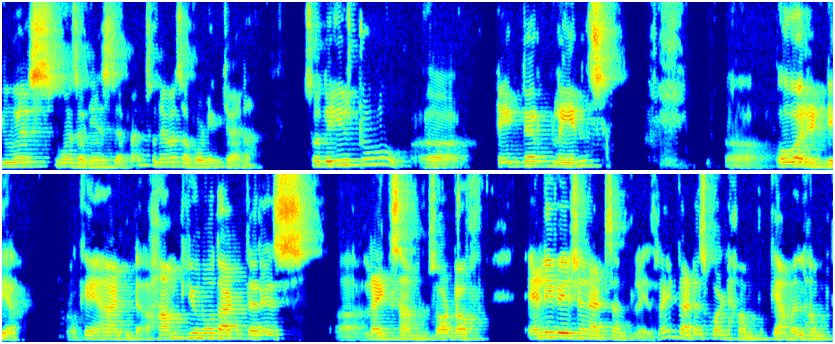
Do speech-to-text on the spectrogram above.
Us was against japan so they were supporting china. So they used to uh, take their planes uh, over india okay? And hump you know that there is uh, like some sort of elevation at some place right? That is called hump camel hump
